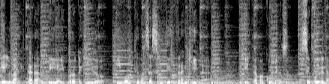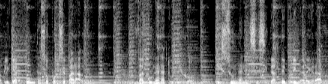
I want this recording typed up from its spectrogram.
él va a estar al día y protegido y vos te vas a sentir tranquila. Estas vacunas se pueden aplicar juntas o por separado. Vacunar a tu hijo es una necesidad de primer grado.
